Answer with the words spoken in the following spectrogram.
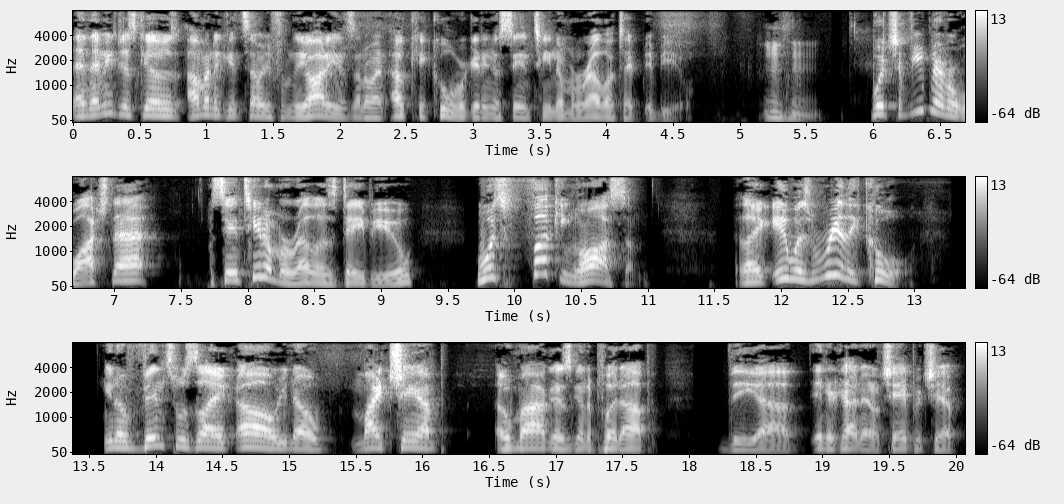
And then he just goes, "I'm going to get somebody from the audience." And I went, "Okay, cool. We're getting a Santino Marella type debut." hmm Which, if you've never watched that, Santino Marella's debut was fucking awesome. Like, it was really cool. You know, Vince was like, oh, you know, my champ, Umaga, is going to put up the uh, Intercontinental Championship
